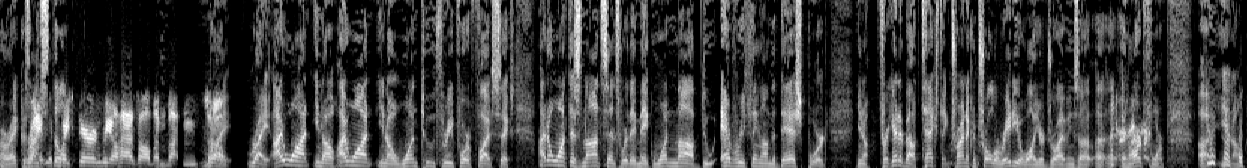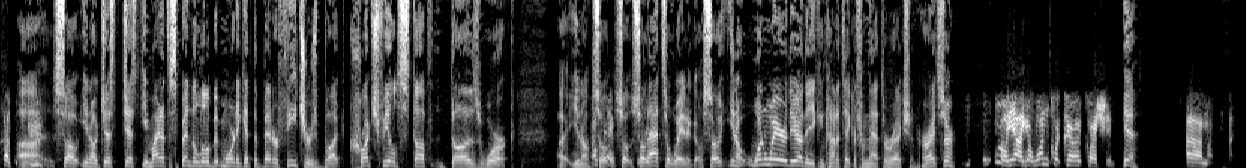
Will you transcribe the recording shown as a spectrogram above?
All right, because Right, I'm still my steering wheel has all them buttons. So. Right, right. I want, you know, I want, you know, one, two, three, four, five, six. I don't want this nonsense where they make one knob do everything on the dashboard. You know, forget about texting. Trying to control a radio while you're driving is a, a, an art form. Uh, you know, uh, so you know, just just you might have to spend a little bit more to get the better features, but Crutchfield stuff does work. Uh, you know, so Okay. so so so that's a way to go. So you know, one way or the other, you can kind of take it from that direction. All right, sir. Well, yeah, I got one quick uh, question. Yeah. Um,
